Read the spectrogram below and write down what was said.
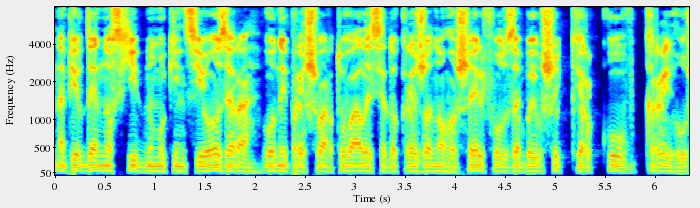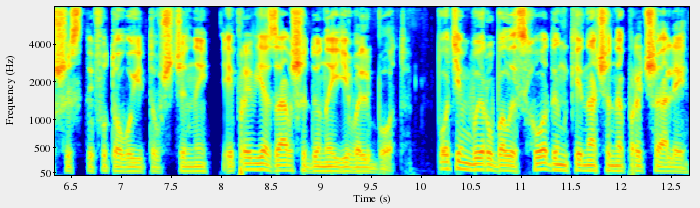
На південно-східному кінці озера вони пришвартувалися до крижаного шельфу, забивши кірку в кригу шестифутової товщини і прив'язавши до неї вельбот. Потім вирубали сходинки, наче на причалі,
